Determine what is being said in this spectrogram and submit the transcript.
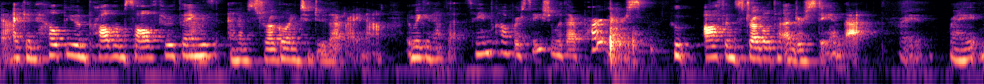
Yeah. I can help you and problem solve through things, and I'm struggling to do that right now. And we can have that same conversation with our partners who often struggle to understand that, Right. right?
